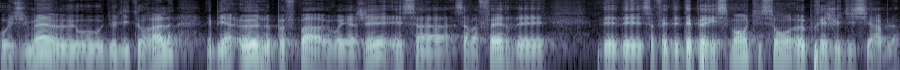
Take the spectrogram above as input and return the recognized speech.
aux humains euh, du littoral, eh bien, eux ne peuvent pas voyager et ça, ça va faire des, ça fait des dépérissements qui sont préjudiciables.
